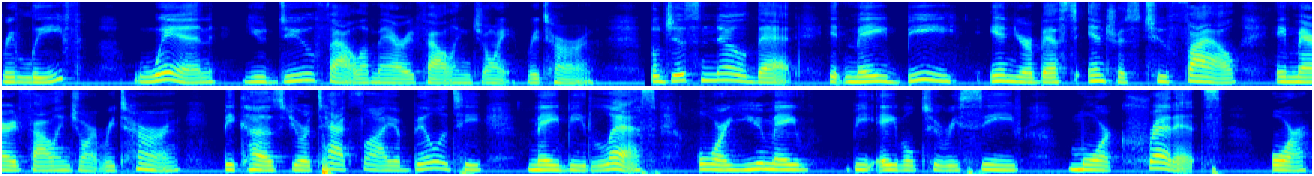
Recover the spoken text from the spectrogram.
relief when you do file a married filing joint return. So just know that it may be in your best interest to file a married filing joint return because your tax liability may be less or you may be able to receive more credits or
